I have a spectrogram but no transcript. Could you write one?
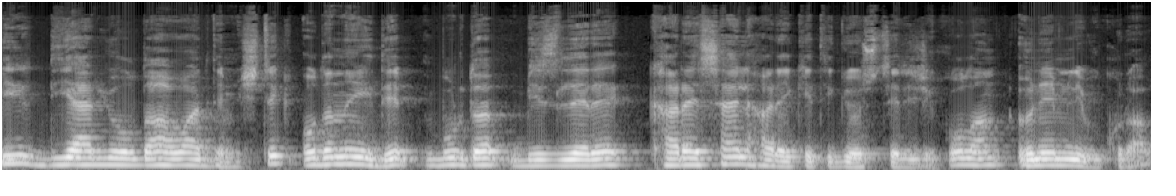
bir diğer yol daha var demiştik. O da neydi? Burada bizlere karesel hareketi gösterecek olan önemli bir kural.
